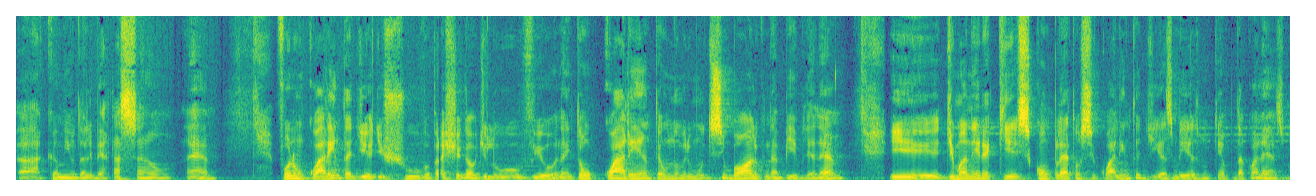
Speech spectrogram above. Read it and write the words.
a caminho da libertação, né? Foram 40 dias de chuva para chegar o dilúvio, né? Então 40 é um número muito simbólico na Bíblia, né? E de maneira que completam-se 40 dias mesmo o tempo da quaresma.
